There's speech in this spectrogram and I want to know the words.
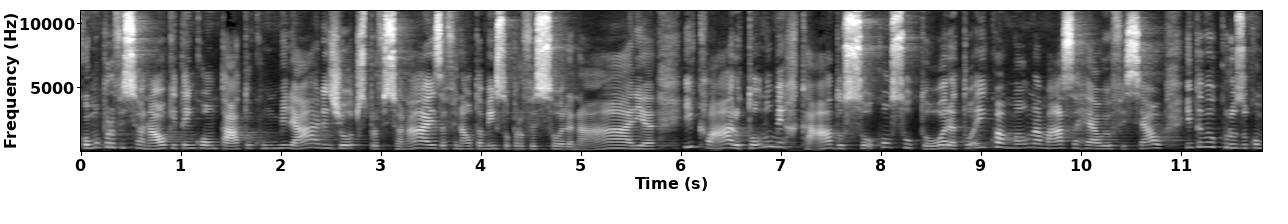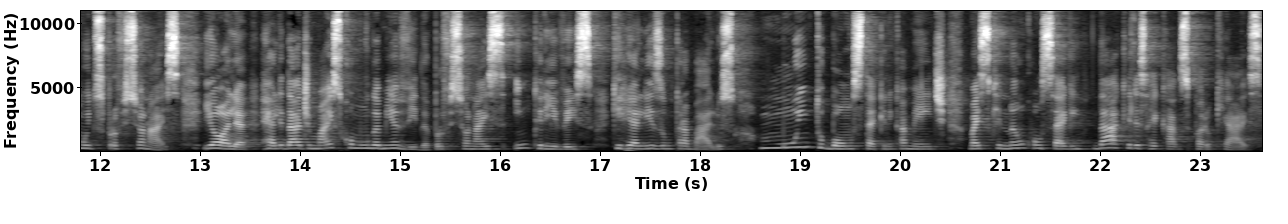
Como profissional que tem contato com milhares de outros profissionais, afinal também sou professora na área e claro, estou no mercado, sou consultora, estou aí com a mão na massa real e oficial, então eu cruzo com muitos profissionais. E olha, realidade mais comum da minha vida, profissionais incríveis que realizam trabalhos muito bons tecnicamente, mas que não conseguem dar aqueles recados paroquiais,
